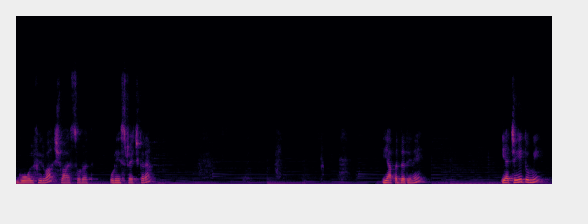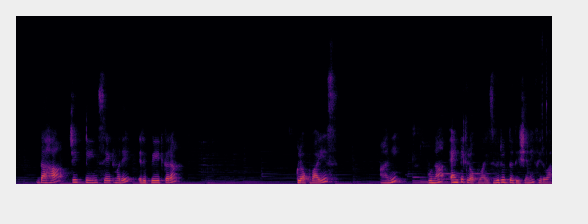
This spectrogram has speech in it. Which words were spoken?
गोल फिरवा श्वास सोडत पुढे स्ट्रेच करा. या पद्धतीने याचेही तुम्ही दहाचे तीन सेटमध्ये रिपीट करा. क्लॉकवाईज आणि पुन्हा अँटी क्लॉकवाईज विरुद्ध दिशेने फिरवा.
